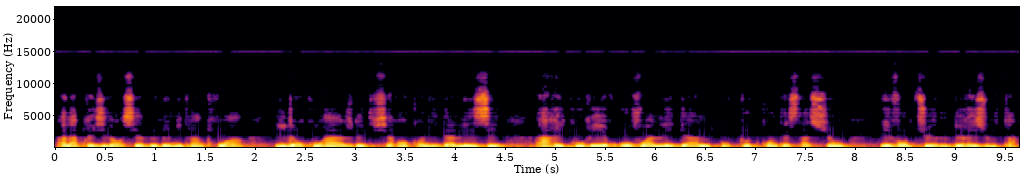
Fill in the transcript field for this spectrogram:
à la présidentielle de 2023. Il encourage les différents candidats lésés à recourir aux voies légales pour toute contestation éventuelle des résultats.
